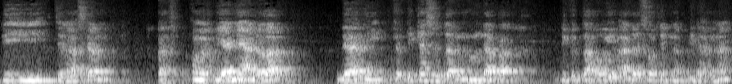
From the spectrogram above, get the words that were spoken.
dijelaskan eh, pengertiannya adalah dari ketika sudah mendapat diketahui ada suatu tindak pidana,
